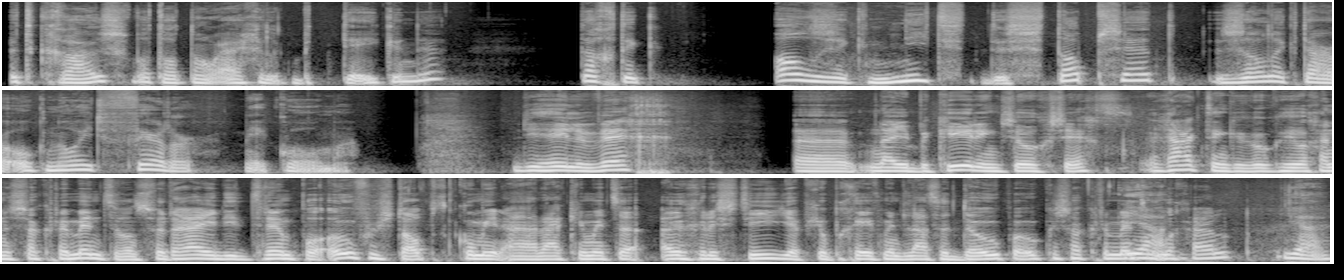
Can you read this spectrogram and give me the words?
het kruis, wat dat nou eigenlijk betekende, dacht ik, als ik niet de stap zet, zal ik daar ook nooit verder mee komen. Die hele weg eh, naar je bekering, zo gezegd, raakt denk ik ook heel erg aan de sacramenten. Want zodra je die drempel overstapt, kom je in aanraking met de Eucharistie. Je hebt je op een gegeven moment laten dopen, ook een sacrament Ja. ondergaan. Ja,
